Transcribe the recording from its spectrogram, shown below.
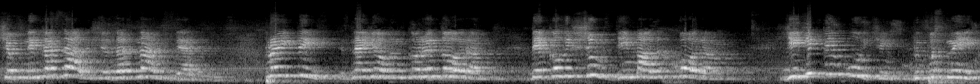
щоб не казали, що зазнався. Пройдись знайомим коридором, де колись шум здіймали хором. Її ти учень, випускник.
